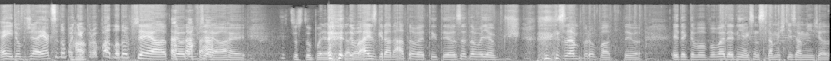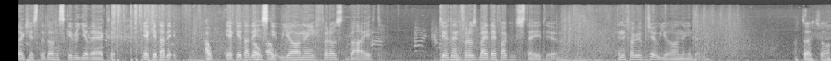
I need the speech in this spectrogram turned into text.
Hej, dobře, jak se to po něm propadlo, dobře já, tyjo, dobře já, hej. Co jsi to po něm to má i z granátomety, tyjo, se to po něm, se tam propad, tyjo. Hej, tak to bylo povedený, jak jsem se tam ještě zamířil, takže jste to hezky viděli, jak, se, jak je tady, Au. jak je tady Au, hezky au. udělaný frostbite. Tyjo, ten frostbite je fakt hustý, tyjo. Ten je fakt dobře udělaný tady. A to je co?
